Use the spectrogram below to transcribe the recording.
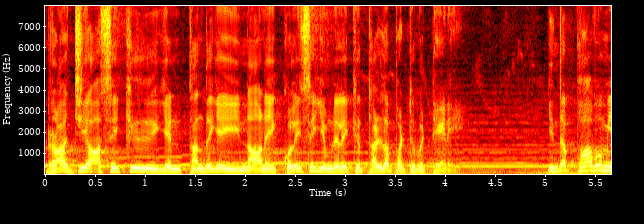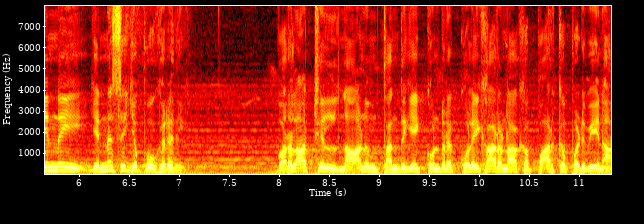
ராஜ்ய ஆசைக்கு என் தந்தையை நானே கொலை செய்யும் நிலைக்கு தள்ளப்பட்டு விட்டேனே. இந்த பாவம் என்னை என்ன செய்ய போகிறது? வரலாற்றில் நானும் தந்தையை கொன்ற கொலைகாரனாக பார்க்கப்படுவேனா?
